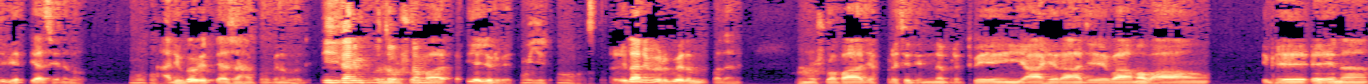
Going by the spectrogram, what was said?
व्यत्यासेन भवति। ओहो। अधिको व्यत्यासः कोऽपि न भवति। इदानीं यजुर्वेदे। इदानीं ऋग्वेदं वदामि। कृणुष्वपाजः प्रसिद्धिन्न पृथ्वी याहि राजे वामवाम् इभेन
